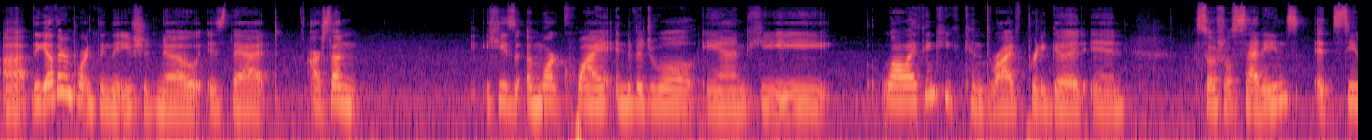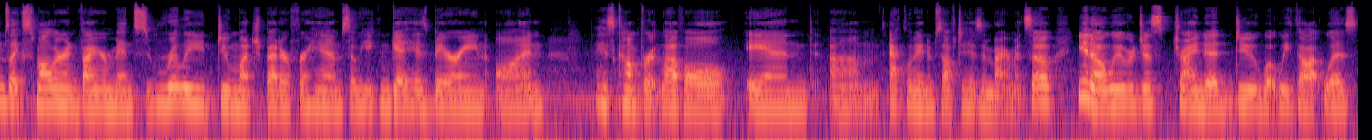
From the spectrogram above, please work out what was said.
Uh, the other important thing that you should know is that our son, he's a more quiet individual, and he, while I think he can thrive pretty good in social settings, it seems like smaller environments really do much better for him so he can get his bearing on his comfort level and um, acclimate himself to his environment. So, you know, we were just trying to do what we thought was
